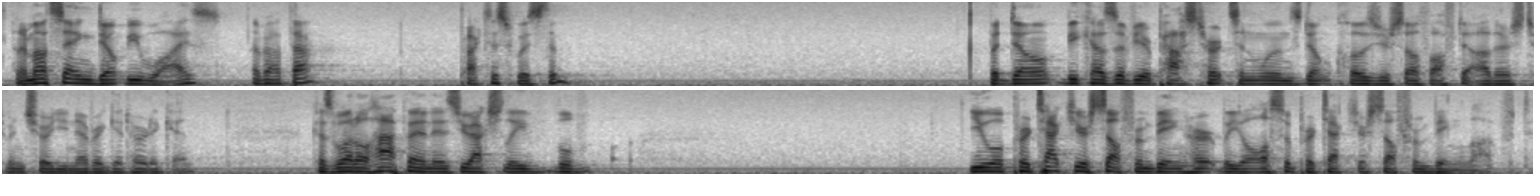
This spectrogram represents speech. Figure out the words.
And I'm not saying don't be wise about that, practice wisdom. But don't, because of your past hurts and wounds, don't close yourself off to others to ensure you never get hurt again. Because what will happen is you actually will you will protect yourself from being hurt, but you'll also protect yourself from being loved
